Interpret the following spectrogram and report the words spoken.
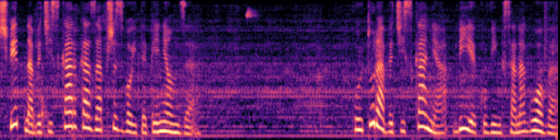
Świetna wyciskarka za przyzwoite pieniądze. Kultura wyciskania bije Kuwingsa na głowę.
